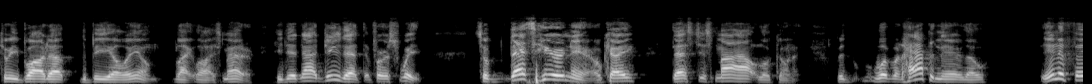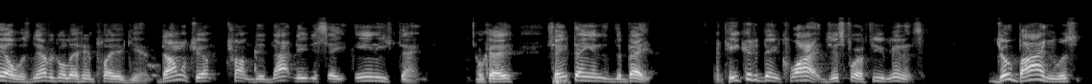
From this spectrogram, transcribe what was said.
till he brought up the BLM, Black Lives Matter? He did not do that the first week. So that's here and there, okay? That's just my outlook on it. But what would happen there, though, the NFL was never going to let him play again. Donald Trump, Trump did not need to say anything, okay? Same thing in the debate. If he could have been quiet just for a few minutes, Joe Biden was,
